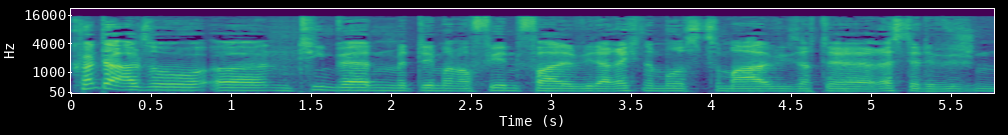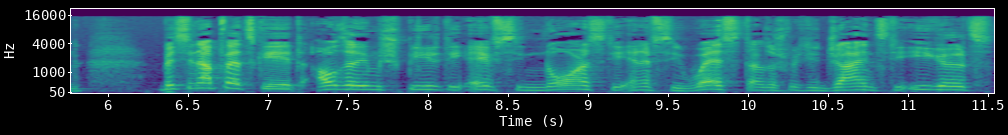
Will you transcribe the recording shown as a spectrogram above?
Könnte also äh, ein Team werden, mit dem man auf jeden Fall wieder rechnen muss, zumal, wie gesagt, der Rest der Division bisschen abwärts geht. Außerdem spielt die AFC North, die NFC West, also sprich die Giants, die Eagles,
